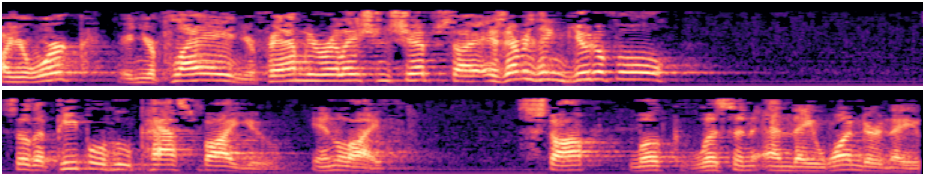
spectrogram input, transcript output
Are your work and your play and your family relationships, uh, is everything beautiful so that people who pass by you in life stop, look, listen, and they wonder and they,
